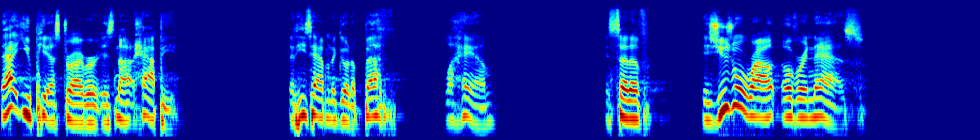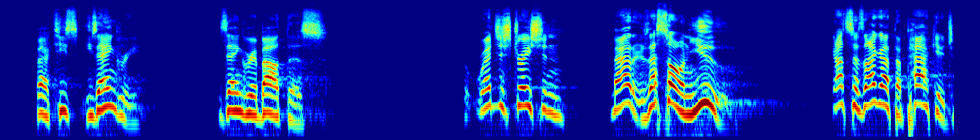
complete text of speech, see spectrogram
that UPS driver is not happy that he's having to go to Bethlehem instead of his usual route over in Naz. In fact, he's, he's angry. He's angry about this. But registration matters. That's on you. God says, I got the package.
